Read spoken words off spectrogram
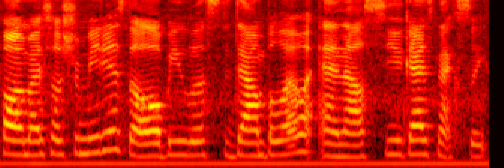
follow my social medias, they'll all be listed down below, and I'll see you guys next week.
